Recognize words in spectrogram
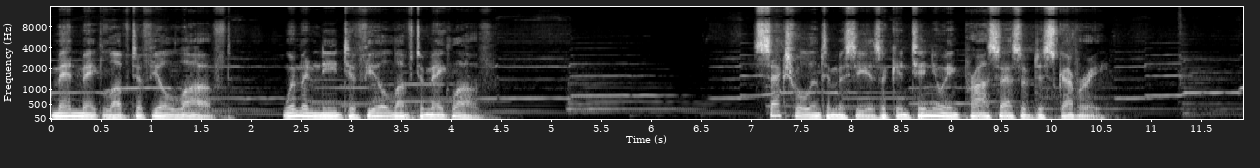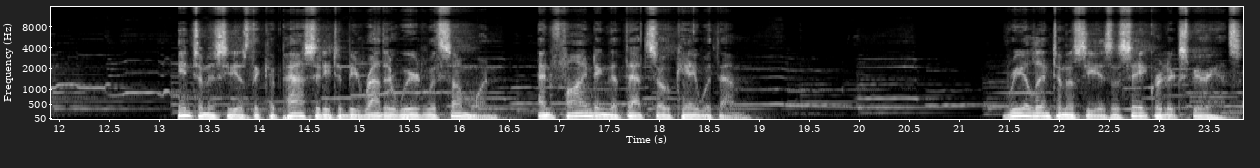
Men make love to feel loved. Women need to feel love to make love. Sexual intimacy is a continuing process of discovery. Intimacy is the capacity to be rather weird with someone, and finding that that's okay with them. Real intimacy is a sacred experience.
